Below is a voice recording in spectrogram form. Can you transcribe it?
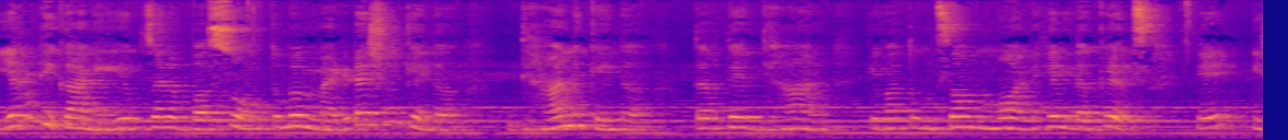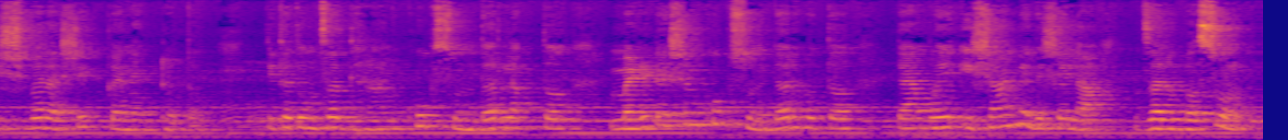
या ठिकाणी जर बसून तुम्ही मेडिटेशन केलं ध्यान केलं तर ते ध्यान किंवा तुमचं मन हे लगेच हे ईश्वराशी कनेक्ट होतं. तिथे तुमचं ध्यान खूप सुंदर लागतं मेडिटेशन खूप सुंदर होतं. त्यामुळे ईशान्य दिशेला जर बसून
